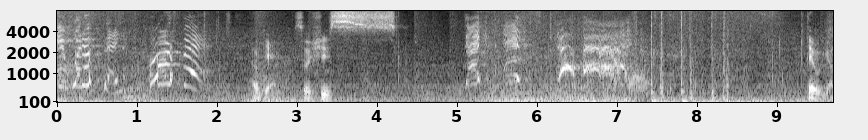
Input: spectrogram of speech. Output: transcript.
it would have been perfect! Okay, so she's... That is stupid! There we go.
